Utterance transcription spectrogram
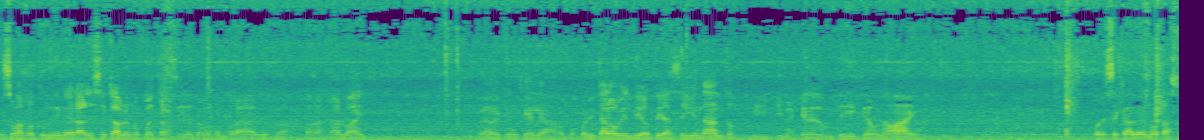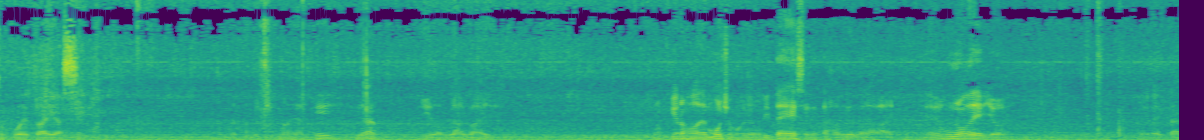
Eso va a costar un dineral. Ese cable no cuesta así. Yo tengo que comprar algo para, para ahí. Voy a ver con qué le hago. Porque ahorita lo vendido, tío, así guindando. Y, y me quede de un ticket, una vaina. Por ese cable no está supuesto ahí así. De aquí, ya. Y doblarlo ahí. No quiero joder mucho porque ahorita es ese que está jodiendo la vaina. Es uno de ellos. Mira, ahí está.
